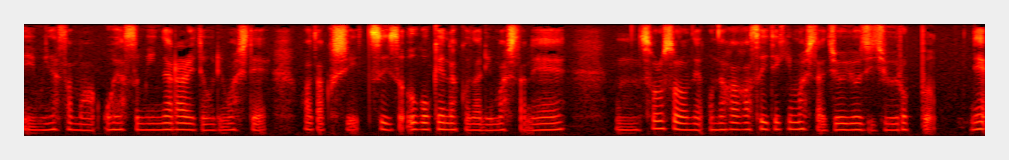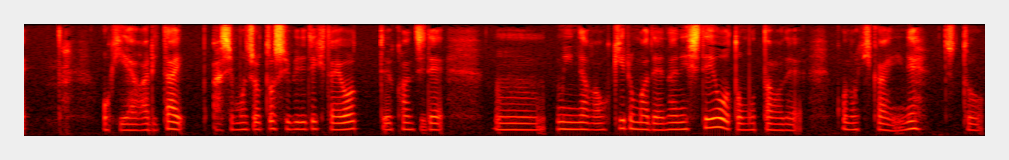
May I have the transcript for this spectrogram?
えー、皆様お休みになられておりまして私ついぞ動けなくなりましたね、うん、そろそろねお腹が空いてきました。14時16分。ね。起き上がりたい。足もちょっとしびれてきたよっていう感じでうんみんなが起きるまで何してようと思ったのでこの機会にねちょっと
